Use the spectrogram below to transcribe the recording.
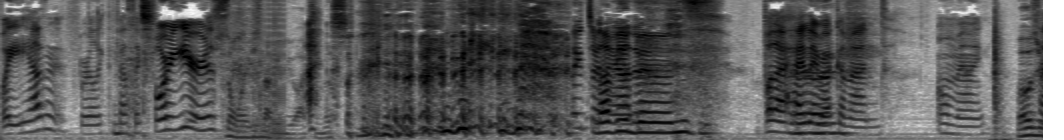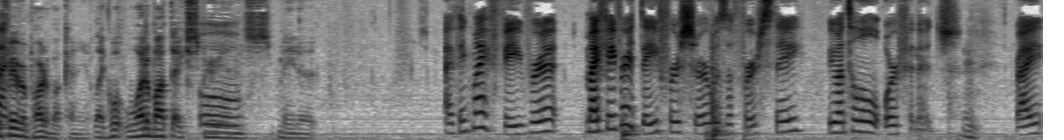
but he hasn't for like the past like four years. Don't worry, he's not gonna be watching this. Like, Love you, add. Boons. But I highly Uh, recommend. Oh man. what was your Fine. favorite part about Kenya? Like, what what about the experience made it? I think my favorite, my favorite day for sure was the first day. We went to a little orphanage, Mm. right?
